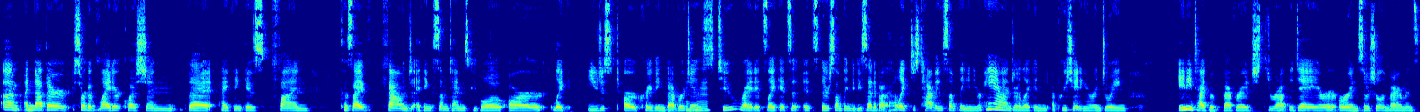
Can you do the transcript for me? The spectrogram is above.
Um, another sort of lighter question that I think is fun because I've found I think sometimes people are like you just are craving beverages mm-hmm. too, right? It's like it's a, it's there's something to be said about like just having something in your hand or like an, appreciating or enjoying any type of beverage throughout the day or, or in social environments.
